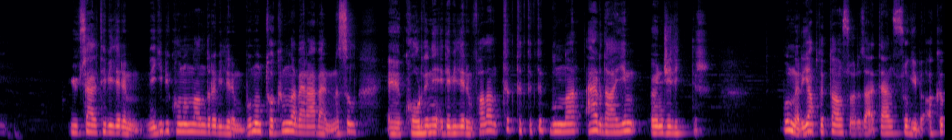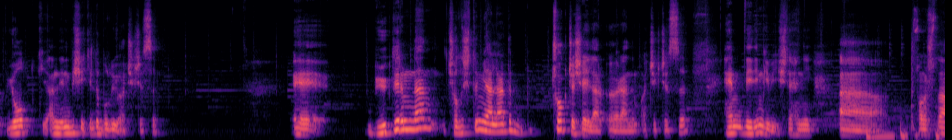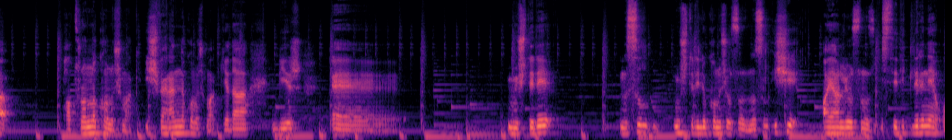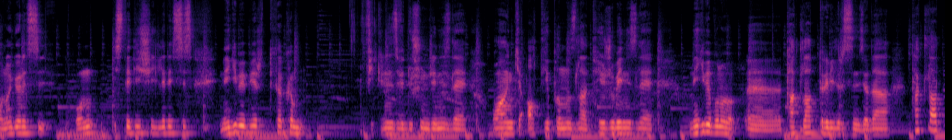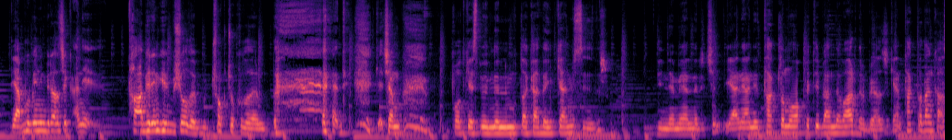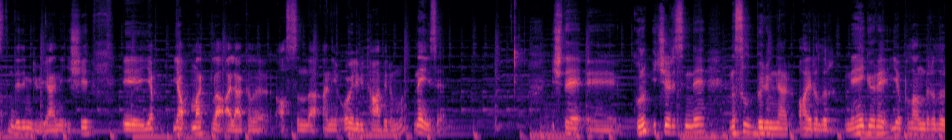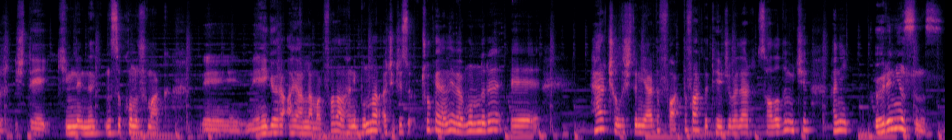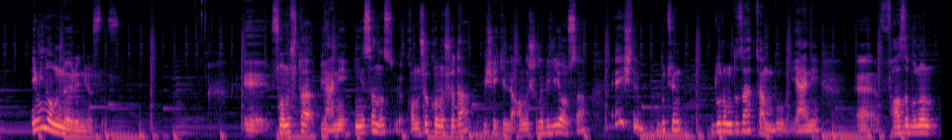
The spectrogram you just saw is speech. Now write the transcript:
yükseltebilirim, ne gibi konumlandırabilirim, bunun takımla beraber nasıl e, koordine edebilirim falan tık tık tık tık bunlar her daim önceliktir. Bunları yaptıktan sonra zaten su gibi akıp yol kendini bir şekilde buluyor açıkçası. Ee, büyüklerimden çalıştığım yerlerde çokça şeyler öğrendim açıkçası. Hem dediğim gibi işte hani sonuçta patronla konuşmak, işverenle konuşmak ya da bir e, müşteri nasıl müşteriyle konuşuyorsunuz, nasıl işi ayarlıyorsunuz, istediklerini ona göre onun istediği şeyleri siz ne gibi bir takım fikriniz ve düşüncenizle, o anki altyapınızla, tecrübenizle ne gibi bunu e, takla attırabilirsiniz ya da takla ya bu benim birazcık hani tabirim gibi bir şey oluyor. Çok çok kullanırım. Geçen podcast bölümlerine mutlaka denk gelmişsinizdir dinlemeyenler için. Yani hani takla muhabbeti bende vardır birazcık. Yani takladan kastım dediğim gibi yani işi e, yap, yapmakla alakalı aslında hani öyle bir tabirim var. Neyse. İşte e, grup içerisinde nasıl bölümler ayrılır, neye göre yapılandırılır, işte kimle ne, nasıl konuşmak, e, neye göre ayarlamak falan hani bunlar açıkçası çok önemli ve bunları e, her çalıştığım yerde farklı farklı tecrübeler sağladığım için hani öğreniyorsunuz. Emin olun öğreniyorsunuz. Ee, sonuçta yani insanız ve konuşa konuşa da bir şekilde anlaşılabiliyorsa e işte bütün durumda zaten bu. Yani e, fazla bunun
